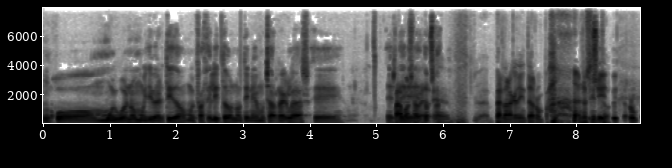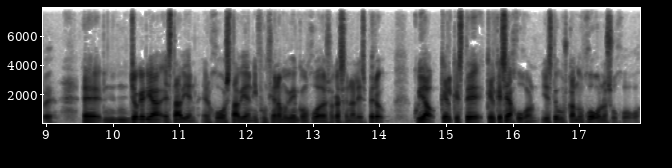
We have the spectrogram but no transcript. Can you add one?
un juego muy bueno, muy divertido, muy facilito, no tiene muchas reglas. Eh, Vamos a ver. Eh, perdona que te interrumpa. Lo siento. Sí, interrumpe. Eh, yo quería. Está bien, el juego está bien y funciona muy bien con jugadores ocasionales, pero cuidado, que el que, esté, que el que sea jugón y esté buscando un juego no es un juego.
